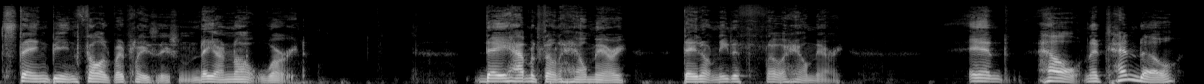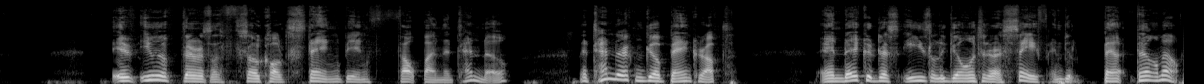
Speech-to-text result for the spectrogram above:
sting being felt by PlayStation. They are not worried. They haven't thrown a Hail Mary. They don't need to throw a Hail Mary. And hell, Nintendo, if even if there is a so-called sting being felt by Nintendo, Nintendo can go bankrupt and they could just easily go into their safe and bail them out.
